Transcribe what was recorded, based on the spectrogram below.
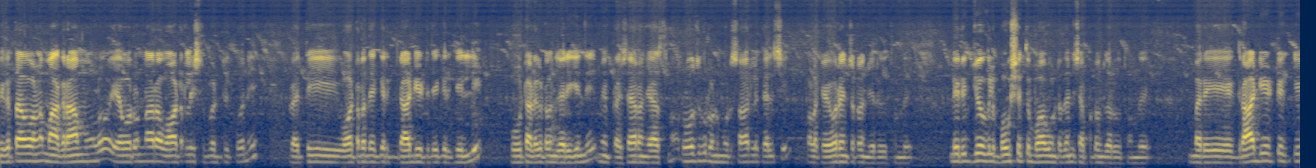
మిగతా వాళ్ళని మా గ్రామంలో ఎవరున్నారో ఓటర్ లిస్ట్ పట్టుకొని ప్రతి ఓటర్ దగ్గరికి గ్రాడ్యుయేట్ దగ్గరికి వెళ్ళి ఓటు అడగడం జరిగింది. మేము ప్రచారం చేస్తున్నాం. రోజుకు రెండు మూడు సార్లు కలిసి వాళ్ళకి వివరించడం జరుగుతుంది. నిరుద్యోగుల భవిష్యత్తు బాగుంటుందని చెప్పడం జరుగుతుంది. మరి గ్రాడ్యుయేట్కి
